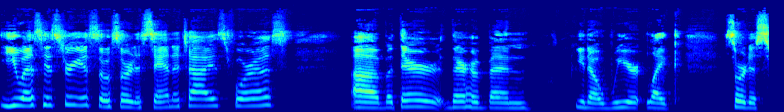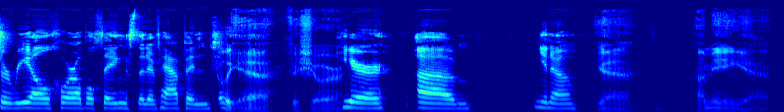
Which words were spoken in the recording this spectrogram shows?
us history is so sort of sanitized for us uh but there there have been you know weird like sort of surreal horrible things that have happened oh yeah for sure. here. Um you know. Yeah. I mean yeah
